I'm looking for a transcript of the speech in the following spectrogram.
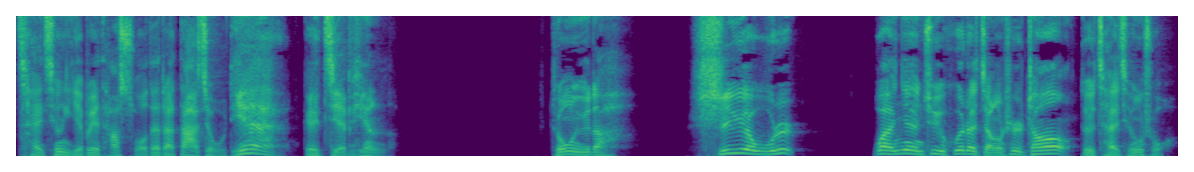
蔡青也被他所在的大酒店给解聘了。终于的，十月五日，万念俱灰的蒋世章对蔡青说：“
